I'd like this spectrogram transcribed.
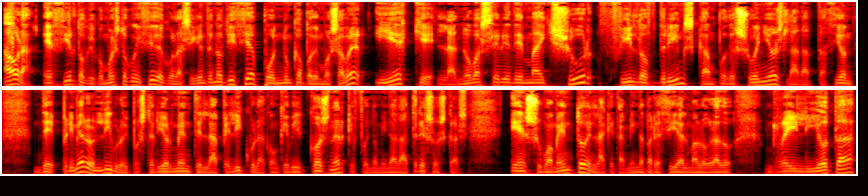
Ahora, es cierto que como esto coincide con la siguiente noticia, pues nunca podemos saber. Y es que la nueva serie de Mike Shure, Field of Dreams, Campo de Sueños, la adaptación de primero el libro y posteriormente la película con Kevin Costner, que fue nominada a tres Oscars en su momento, en la que también aparecía el malogrado Ray Liotta,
